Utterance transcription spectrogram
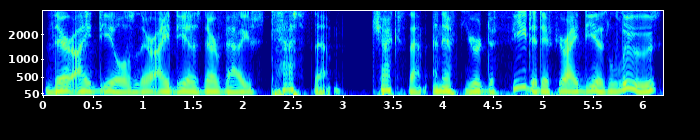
their ideals, their ideas, their values, tests them, checks them. And if you're defeated, if your ideas lose,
